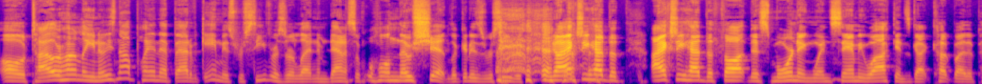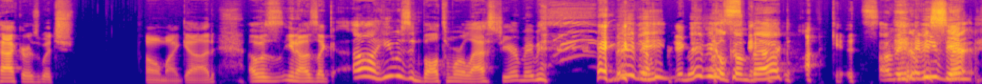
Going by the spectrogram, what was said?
oh Tyler Huntley, you know he's not playing that bad of a game. His receivers are letting him down. It's like well no shit. Look at his receivers. you know I actually had the I actually had the thought this morning when Sammy Watkins got cut by the Packers, which oh my god I was you know I was like oh he was in Baltimore last year maybe. maybe maybe he'll come back. Watkins. I mean, it'll be, Sam, been,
